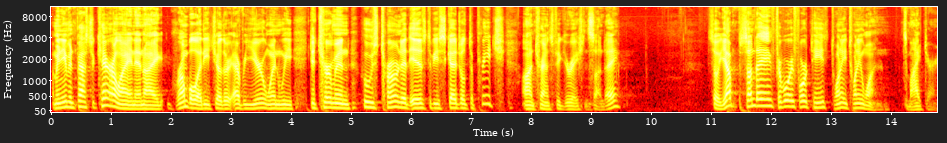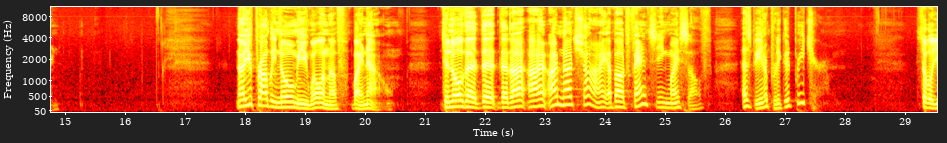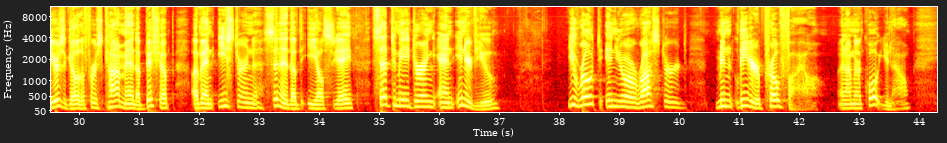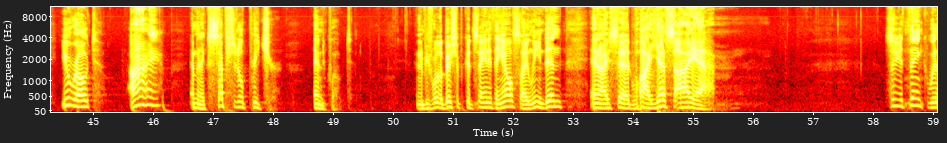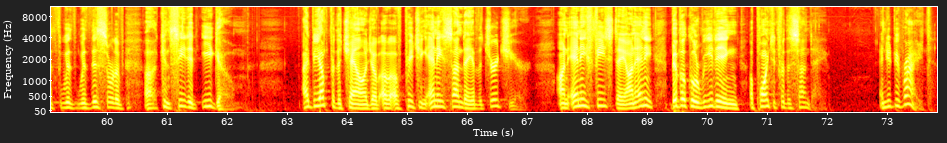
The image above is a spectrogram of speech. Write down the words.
I mean, even Pastor Caroline and I grumble at each other every year when we determine whose turn it is to be scheduled to preach on Transfiguration Sunday. So, yep, Sunday, February 14th, 2021. It's my turn. Now, you probably know me well enough by now to know that, that, that I, I, I'm not shy about fancying myself as being a pretty good preacher. Several years ago, the first comment a bishop of an Eastern Synod of the ELCA said to me during an interview You wrote in your rostered leader profile, and I'm going to quote you now you wrote, I am an exceptional preacher, end quote. And before the bishop could say anything else, I leaned in and I said, Why, yes, I am. So you'd think with, with, with this sort of uh, conceited ego, I'd be up for the challenge of, of, of preaching any Sunday of the church year, on any feast day, on any biblical reading appointed for the Sunday. And you'd be right,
